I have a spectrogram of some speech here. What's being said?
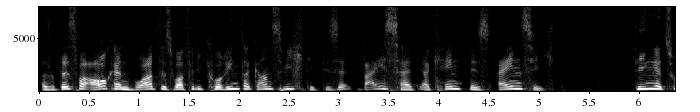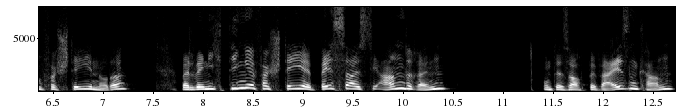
Also das war auch ein Wort, das war für die Korinther ganz wichtig, diese Weisheit, Erkenntnis, Einsicht, Dinge zu verstehen, oder? Weil wenn ich Dinge verstehe besser als die anderen und das auch beweisen kann,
